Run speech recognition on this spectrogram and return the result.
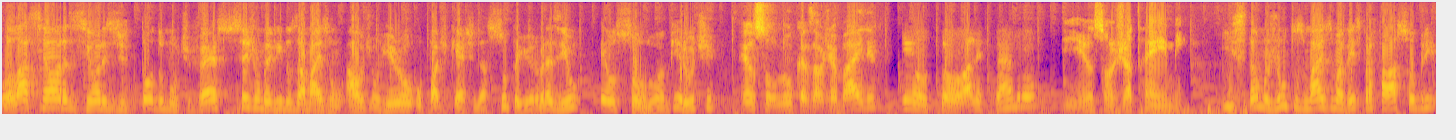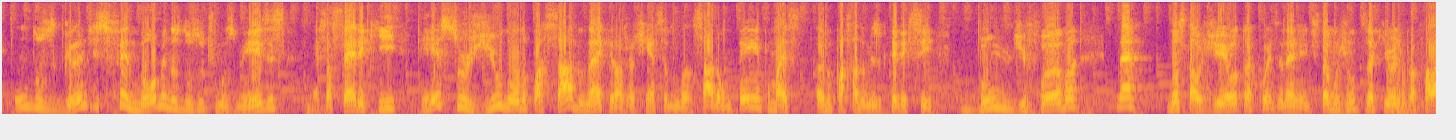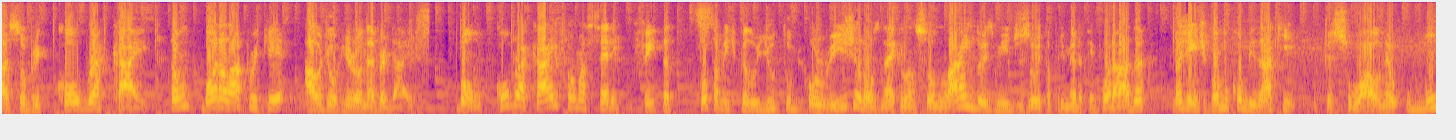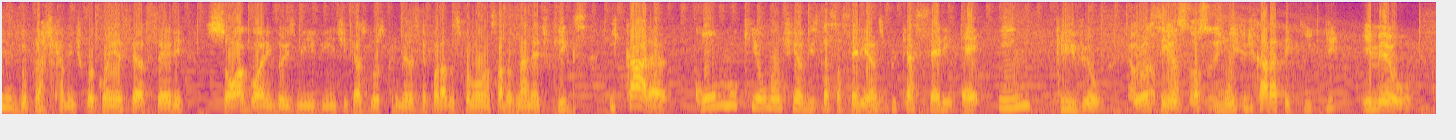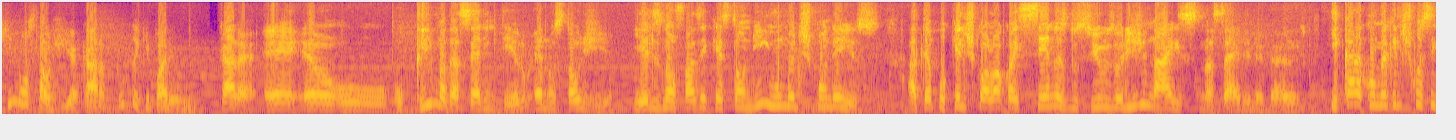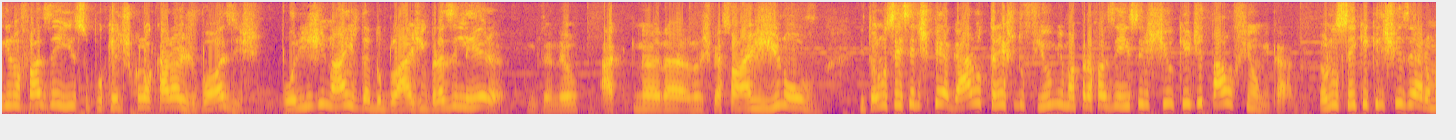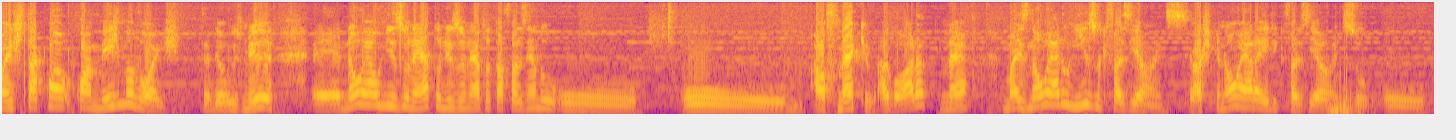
Olá, senhoras e senhores de todo o multiverso, sejam bem-vindos a mais um Audio Hero, o podcast da Super Hero Brasil. Eu sou o Luan Pierucci. Eu sou o Lucas Algebaile. Eu sou o Alessandro. E eu sou o JM. E estamos juntos mais uma vez para falar sobre um dos grandes fenômenos dos últimos meses. Essa série que ressurgiu no ano passado, né? Que ela já tinha sido lançada há um tempo, mas ano passado mesmo que teve esse boom de fama, né? Nostalgia é outra coisa, né, gente? Estamos juntos aqui hoje para falar sobre Cobra Kai. Então, bora lá porque Audio Hero Never Dies. Bom, Cobra Kai foi uma série feita totalmente pelo YouTube Originals, né, que lançou lá em 2018 a primeira temporada. Mas gente, vamos combinar que pessoal, né, o mundo praticamente foi conhecer a série só agora em 2020, que as duas primeiras temporadas foram lançadas na Netflix. E cara, como que eu não tinha visto essa série antes? Porque a série é incrível. É eu assim, eu gosto muito de Karate Kid e meu, que nostalgia, cara. Puta que pariu. Cara, é, é o, o clima da série inteiro é nostalgia. E eles não fazem questão nenhuma de esconder isso. Até porque eles colocam as cenas dos filmes originais na série, né, cara? E, cara, como é que eles conseguiram fazer isso? Porque eles colocaram as vozes originais da dublagem brasileira, entendeu? A, na, na, nos personagens de novo. Então eu não sei se eles pegaram o trecho do filme, mas para fazer isso eles tinham que editar o filme, cara. Eu não sei o que, que eles fizeram, mas tá com a, com a mesma voz. Entendeu? Os me... É, não é o Niso Neto, o Niso Neto tá fazendo o. O Alf Macchio agora, né? Mas não era o Niso que fazia antes. Eu acho que não era ele que fazia antes o, o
